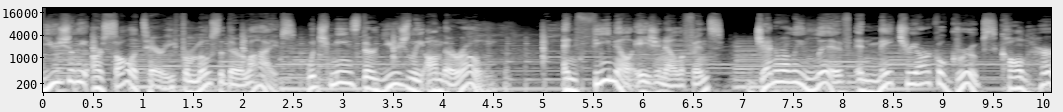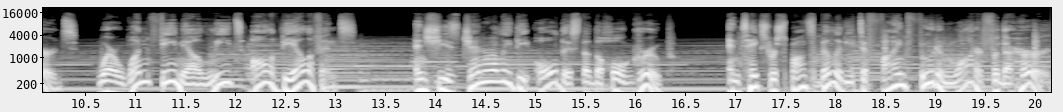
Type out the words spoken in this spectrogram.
usually are solitary for most of their lives, which means they're usually on their own. And female Asian elephants generally live in matriarchal groups called herds, where one female leads all of the elephants. And she is generally the oldest of the whole group and takes responsibility to find food and water for the herd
